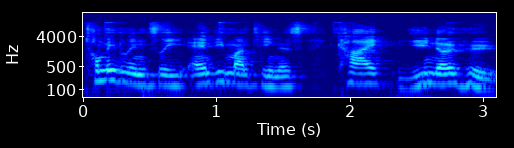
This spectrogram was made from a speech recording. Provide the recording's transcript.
Tommy Lindsley, Andy Martinez, Kai You Know Who.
